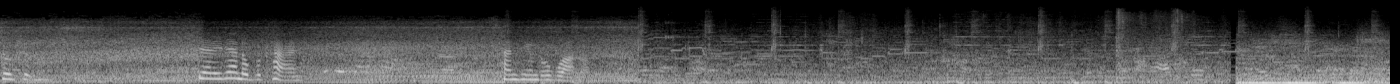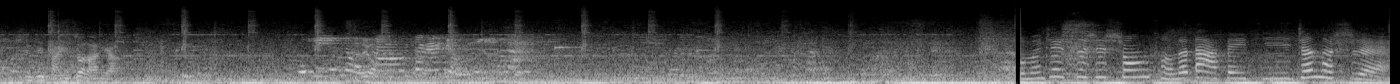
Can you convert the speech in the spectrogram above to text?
就是，便利店都不开，餐厅都关了。登机牌你坐哪里啊？十六。三人九。双层的大飞机真的是哎，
